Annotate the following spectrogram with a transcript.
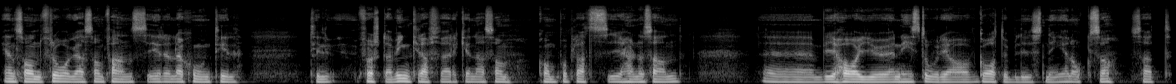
en sån fråga som fanns i relation till, till första vindkraftverken som kom på plats i Härnösand. Eh, vi har ju en historia av gatubelysningen också så att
